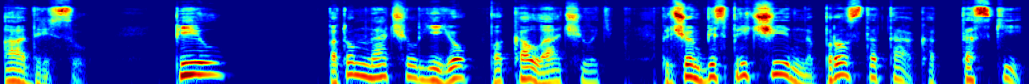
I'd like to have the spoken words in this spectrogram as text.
адресу. Пил, потом начал ее поколачивать, причем беспричинно, просто так, от тоски.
